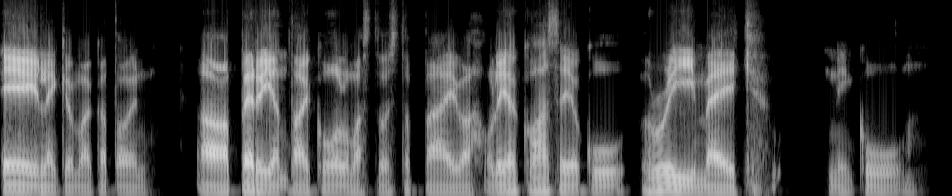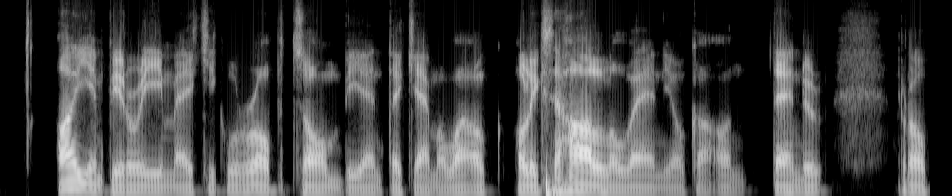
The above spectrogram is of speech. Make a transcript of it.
eilen, kun mä katsoin uh, perjantai 13. päivä. Olikohan se joku remake, niin kuin aiempi remake kuin Rob Zombien tekemä, vai oliko se Halloween, joka on tehnyt Rob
